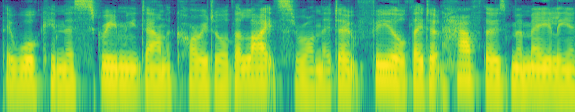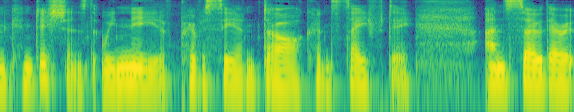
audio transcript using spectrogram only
They walk in. They're screaming down the corridor. The lights are on. They don't feel. They don't have those mammalian conditions that we need of privacy and dark and safety. And so their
